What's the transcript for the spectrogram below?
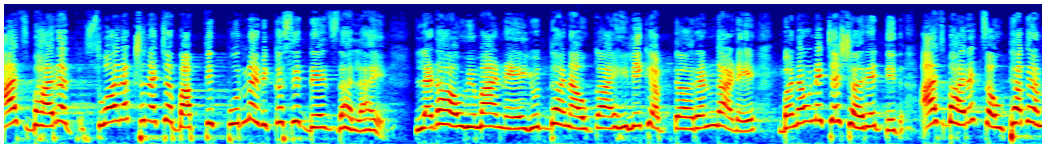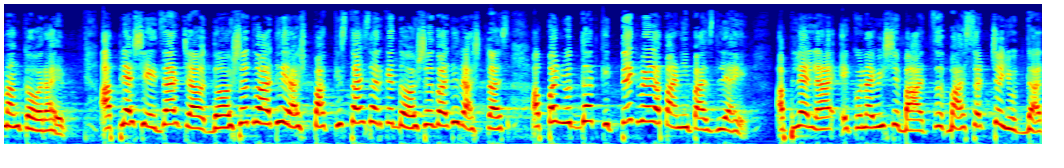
आज भारत स्वरक्षणाच्या बाबतीत पूर्ण विकसित देश झाला आहे. लढाऊ विमाने युद्ध नौका हेलिकॉप्टर रणगाडे बनवण्याच्या शर्यतीत आज भारत चौथ्या क्रमांकावर आहे. आपल्या शेजारच्या दहशतवादी राष्ट्र पाकिस्तानसारख्या दहशतवादी राष्ट्रास आपण युद्धात कित्येक वेळा पाणी पाजले आहे. आपल्याला एकोणावीसशे बाच बासष्टच्या युद्धात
